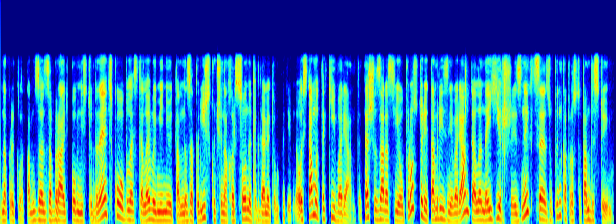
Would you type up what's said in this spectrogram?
наприклад, там забирають повністю Донецьку область, але вимінюють там на Запорізьку чи на Херсон і так далі. Тому подібне. Ось там от такі варіанти. Те, що зараз є у просторі, там різні варіанти, але найгірший з них це зупинка просто там, де стоїмо.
